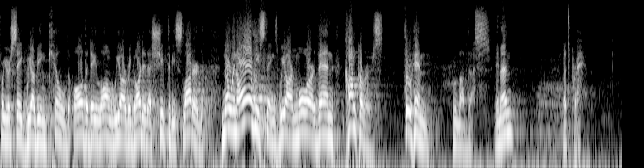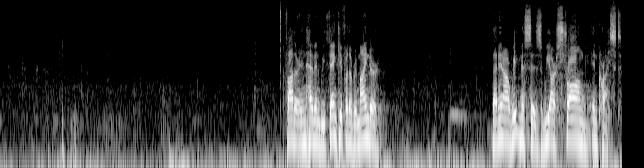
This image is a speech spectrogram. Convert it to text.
For your sake, we are being killed all the day long. We are regarded as sheep to be slaughtered. No, in all these things, we are more than conquerors through him who loved us. Amen? Let's pray. Father in heaven, we thank you for the reminder that in our weaknesses we are strong in Christ.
